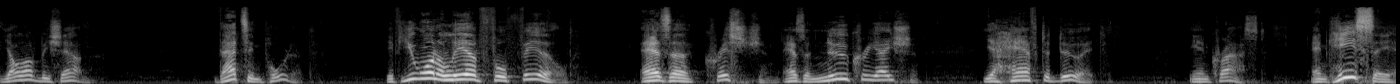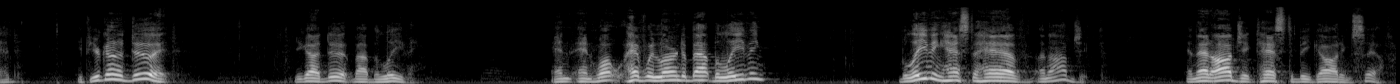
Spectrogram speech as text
y'all ought to be shouting. That's important. If you want to live fulfilled as a Christian, as a new creation, you have to do it in Christ. And he said, if you're going to do it, you got to do it by believing. And, and what have we learned about believing? Believing has to have an object, and that object has to be God Himself.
